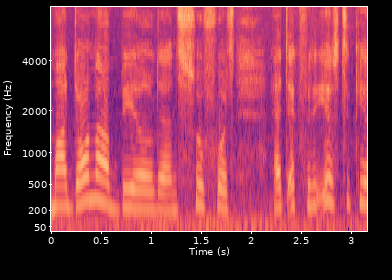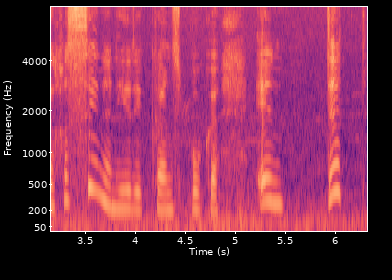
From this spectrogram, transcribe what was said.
Madonna beelde en sovoorts, het ek vir die eerste keer gesien in hierdie kunstboeken. En dit,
